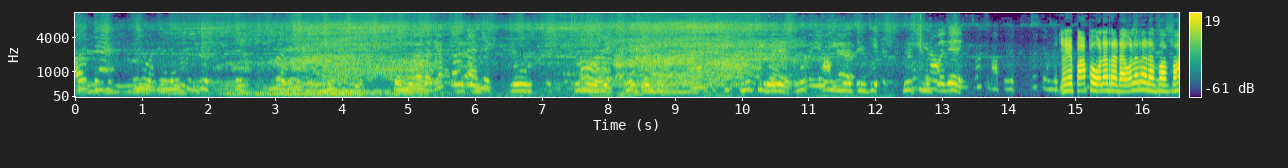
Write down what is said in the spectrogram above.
அறுபத்தஞ்சு எழுபது எழுபத்தஞ்சு எண்பது தொண்ணூறு தொண்ணூத்தஞ்சு நூறு நூறு நூற்றி அஞ்சு நூற்றி இருபது நூற்றி இருபத்தஞ்சு நூற்றி முப்பது. நூற்றி நாற்பது நூற்றி ஐம்பது ஏ பாப்பா உளறாடா உளறாடா பாப்பா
